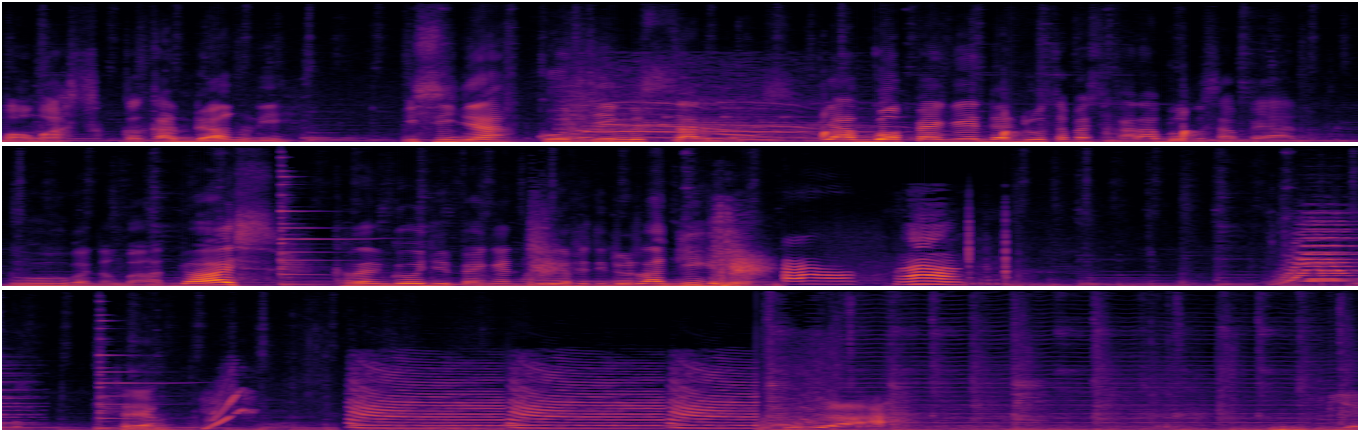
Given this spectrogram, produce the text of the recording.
mau masuk ke kandang nih isinya kucing besar guys. Yang gue pengen dan dulu sampai sekarang belum kesampaian. Duh ganteng banget guys. Keren gue jadi pengen jadi gak bisa tidur lagi gitu. Sayang. Wah. iya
